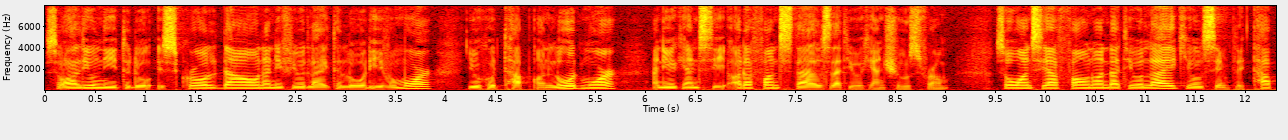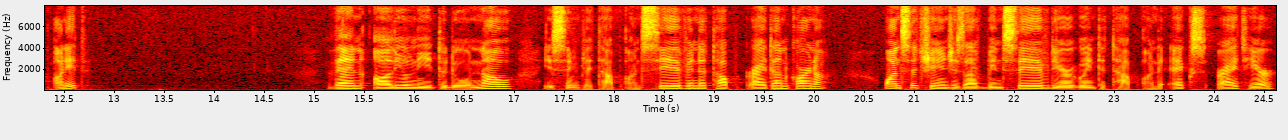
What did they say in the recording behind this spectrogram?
So all you'll need to do is scroll down and if you would like to load even more, you could tap on load more and you can see other font styles that you can choose from. So once you have found one that you like, you'll simply tap on it. Then all you'll need to do now is simply tap on save in the top right hand corner. Once the changes have been saved, you are going to tap on the X right here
